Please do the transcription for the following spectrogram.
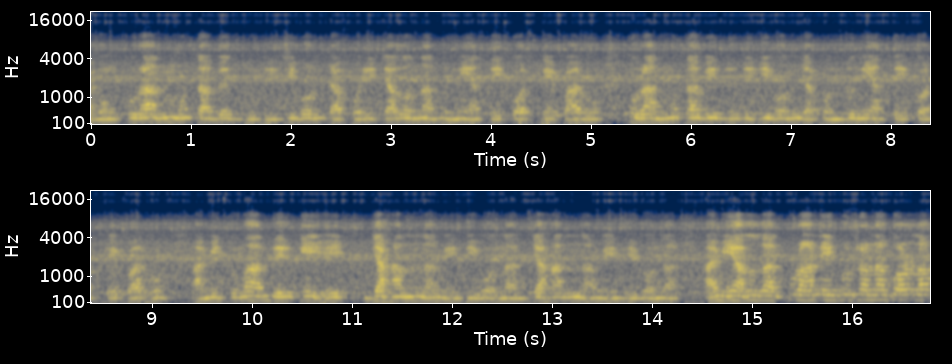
এবং কোরআন মোতাবেক যদি জীবনটা পরিচালনা দুনিয়াতে করতে পারো, কোরআন মোতাবেক যদি জীবন যাপন দুনিয়াতে করতে পারো, আমি তোমাদেরকে জাহান নামে দিব না জাহান নামে দিব না। আমি আল্লাহ কোরআনে ঘোষণা করলাম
